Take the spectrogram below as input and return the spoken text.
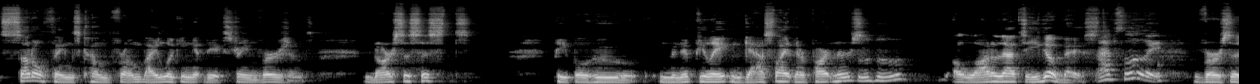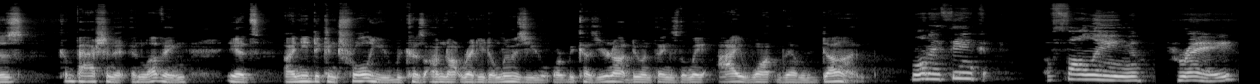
subtle things come from by looking at the extreme versions. Narcissists, people who manipulate and gaslight their partners, Mm-hmm. a lot of that's ego based Absolutely. Versus compassionate and loving. It's I need to control you because I'm not ready to lose you or because you're not doing things the way I want them done. Well, and I think falling prey,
